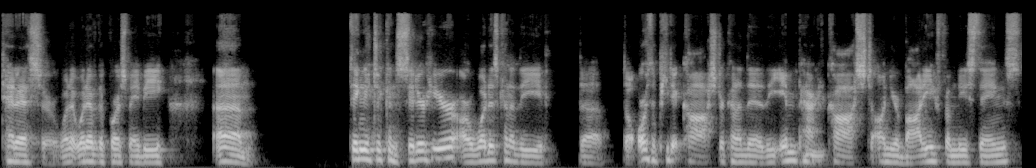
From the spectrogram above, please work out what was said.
tennis or whatever the course may be. Um, things to consider here are what is kind of the the the orthopedic cost or kind of the the impact mm-hmm. cost on your body from these things.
